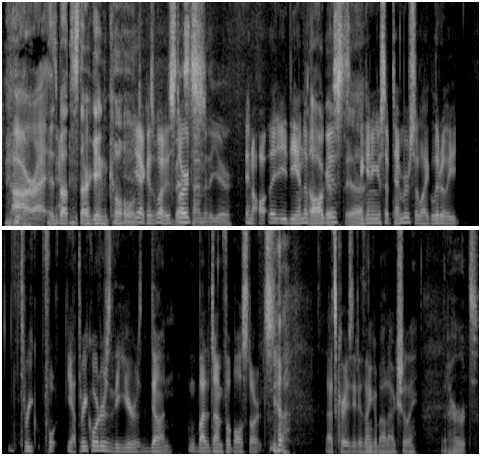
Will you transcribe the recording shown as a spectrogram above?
all right, it's about to start getting cold. Yeah, because what it Best starts time of the year. in au- the the end of August, August, yeah. beginning of September. So like literally three, four, yeah, three quarters of the year is done by the time football starts. Yeah. That's crazy to think about, actually. It hurts.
